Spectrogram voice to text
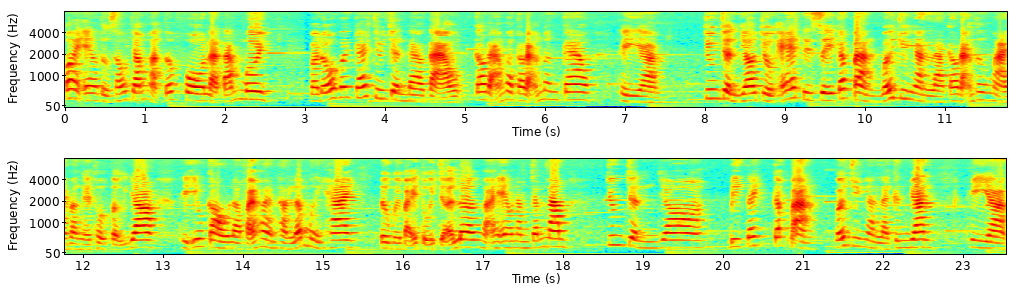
Có IELTS từ 6 chấm hoặc TOEFL là 80 và đối với các chương trình đào tạo cao đẳng và cao đẳng nâng cao thì à, chương trình do trường STC cấp bằng với chuyên ngành là cao đẳng thương mại và nghệ thuật tự do thì yêu cầu là phải hoàn thành lớp 12 từ 17 tuổi trở lên và IELTS 5.5 chương trình do BTEC cấp bằng với chuyên ngành là kinh doanh thì à,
